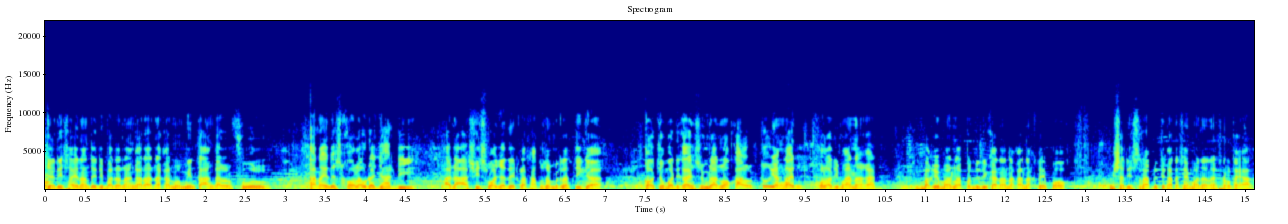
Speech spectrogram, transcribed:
Jadi saya nanti di Badan Anggaran akan meminta anggaran full. Karena ini sekolah udah jadi, ada siswanya dari kelas 1 sampai kelas 3. Kalau cuma dikasih 9 lokal, tuh yang lain sekolah di mana kan? Bagaimana pendidikan anak-anak Depok bisa diserap di tingkat SMA dan SLTA.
